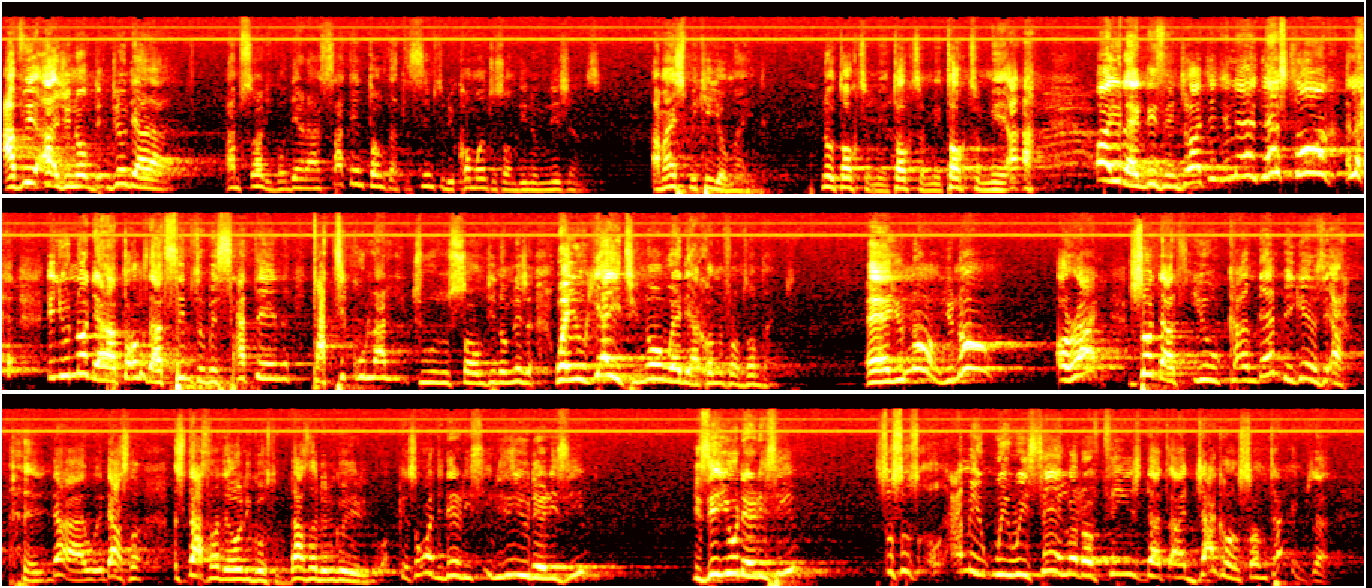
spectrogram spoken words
Have you, uh, you know, you know there are, I'm sorry, but there are certain tongues that seems to be common to some denominations. Am I speaking your mind? No, talk to me, talk to me, talk to me. Uh, why are you like this in church? Let's, talk. You know there are tongues that seem to be certain, particularly to some denominations. When you hear it, you know where they are coming from sometimes. Uh, you know, you know. All right? So that you can then begin to say, ah, that, that's, not, that's not the Holy Ghost. That's not the Holy Ghost. Okay, so what did they receive? Is it you they receive? Is it you they receive? So, so, so I mean, we, we say a lot of things that are jargon sometimes.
